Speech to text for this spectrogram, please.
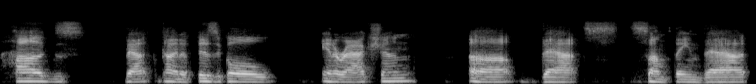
hugs, that kind of physical interaction, uh, that's something that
